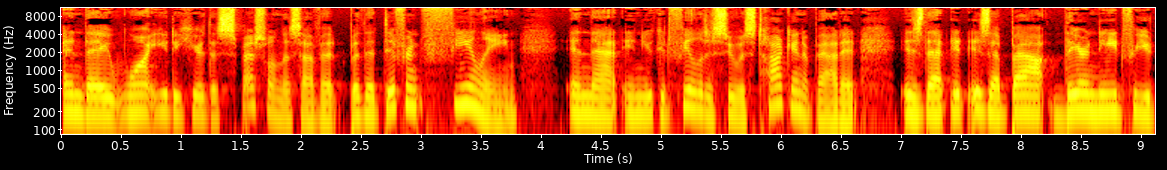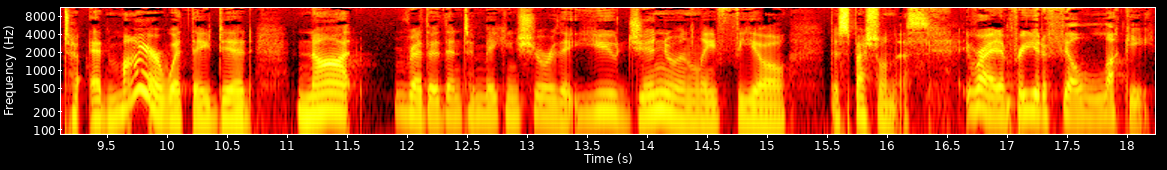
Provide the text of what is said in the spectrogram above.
and they want you to hear the specialness of it, but a different feeling in that, and you could feel it as Sue was talking about it, is that it is about their need for you to admire what they did, not rather than to making sure that you genuinely feel the specialness. Right, and for you to feel lucky.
